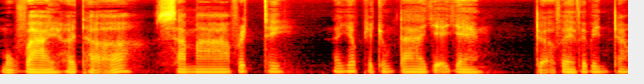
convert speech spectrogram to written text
Một vài hơi thở samavriti, nó giúp cho chúng ta dễ dàng trở về với bên trong.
